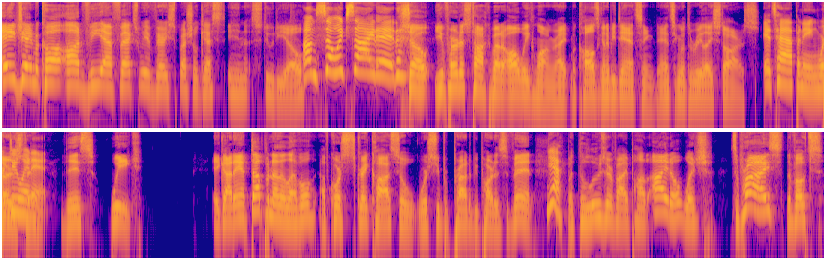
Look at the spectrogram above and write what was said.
AJ McCall on VFX. We have very special guests in studio. I'm so excited. So you've heard us talk about it all week long, right? McCall's going to be dancing, dancing with the Relay Stars. It's happening. We're doing it. this week. It got amped up another level. Of course, it's a great cause, so we're super proud to be part of this event. Yeah. But the loser of iPod Idol, which surprise, the votes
